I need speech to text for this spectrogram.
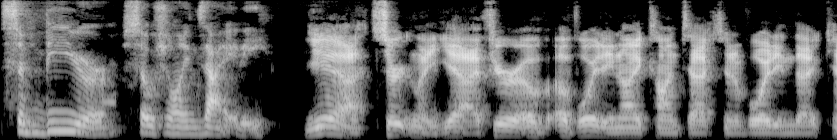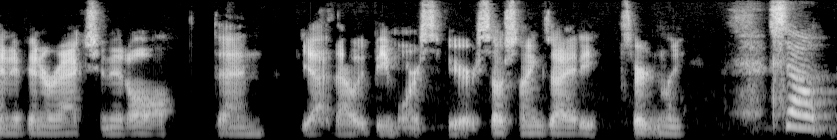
severe social anxiety. Yeah, certainly. Yeah. If you're av- avoiding eye contact and avoiding that kind of interaction at all, then yeah, that would be more severe social anxiety, certainly. So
